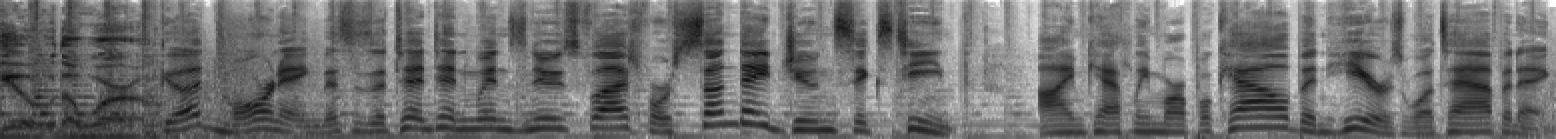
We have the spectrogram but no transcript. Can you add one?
you the world. Good morning. This is a 1010 Wins News Flash for Sunday, June 16th. I'm Kathleen Marple Kalb, and here's what's happening.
